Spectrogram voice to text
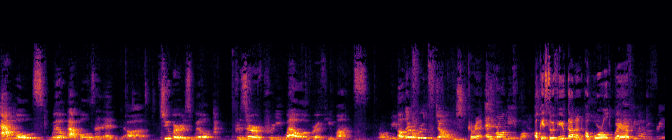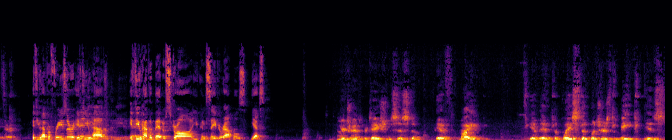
Apples will, apples and, and uh, tubers will preserve pretty well over a few months. Raw meat Other fruits don't. correct? And raw meat won't. Okay, so if you've got an, a world But where if you have a freezer, if you have a freezer, if you you have put the meat in if you have a bed of straw, you can save your apples. Yes. your transportation system. If my if, if the place that butchers the meat is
